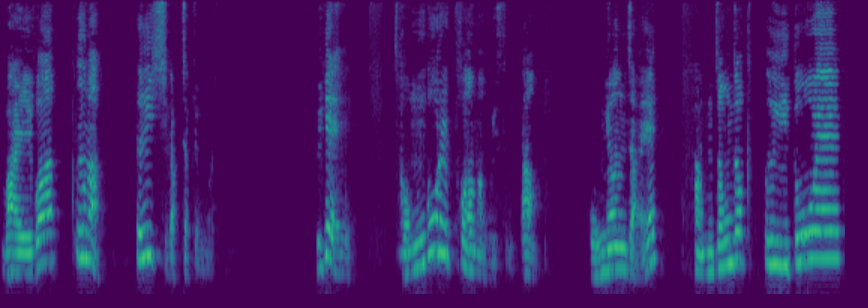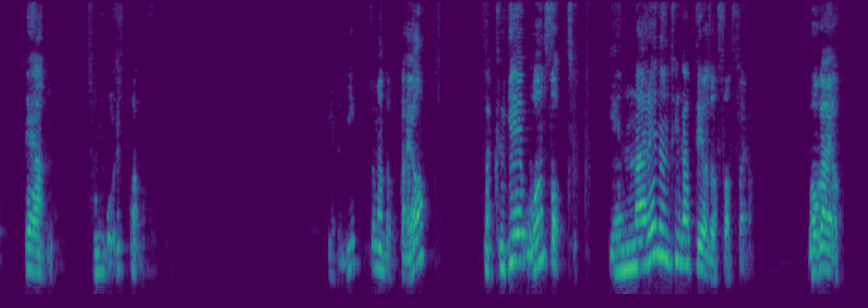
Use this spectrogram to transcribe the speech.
말과 음악의 시각적 경로요. 그게 정보를 포함하고 있습니다. 공연자의 감정적 의도에 대한 정보를 포함하고 있습니다. 좀만 더 볼까요? 자, 그게 원소프트. 옛날에는 생각되어졌었어요. 뭐가요?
